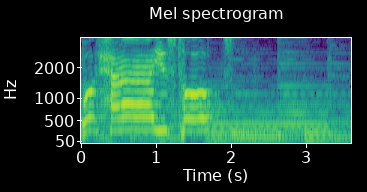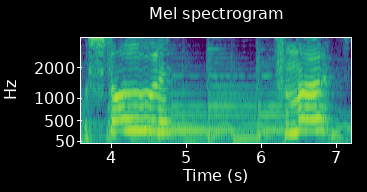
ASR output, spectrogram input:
What highest hopes were stolen from us?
